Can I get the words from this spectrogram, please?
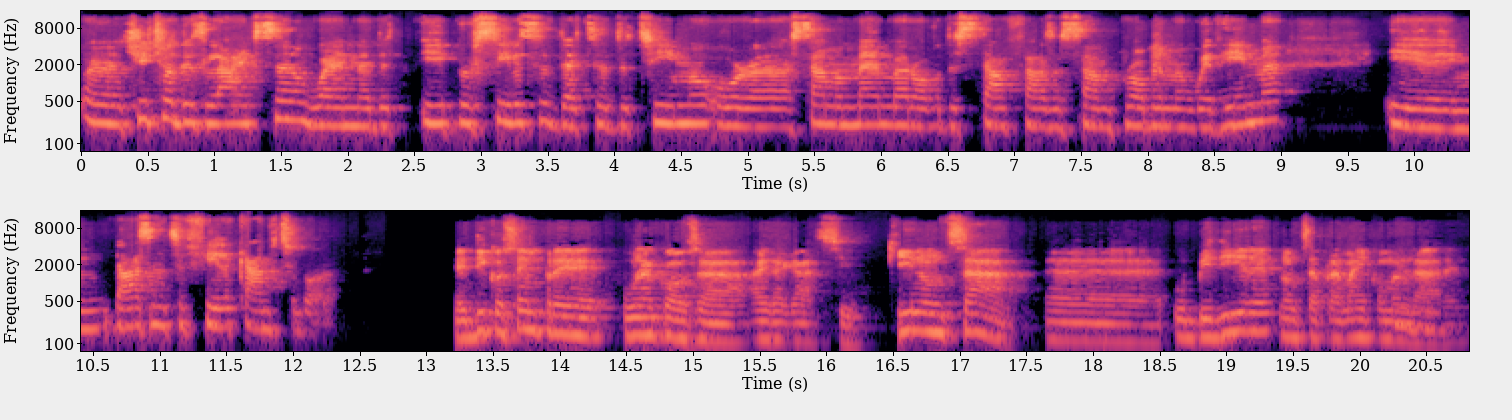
uh, Ciccio dislikes when the, he perceives that the team or uh, some member of the staff has some problem with him. He doesn't feel comfortable. E dico sempre una cosa ai ragazzi: chi non sa uh, ubbidire non saprà mai comandare. Mm-hmm.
